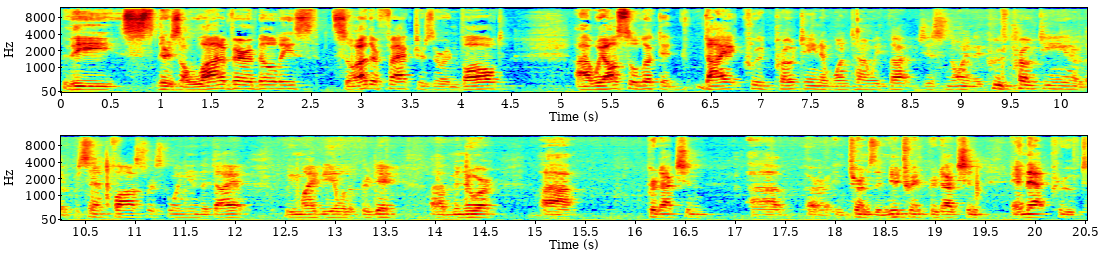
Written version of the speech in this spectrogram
The, there's a lot of variabilities, so other factors are involved. Uh, we also looked at diet crude protein. At one time, we thought just knowing the crude protein or the percent phosphorus going in the diet, we might be able to predict uh, manure uh, production uh, or in terms of nutrient production, and that proved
